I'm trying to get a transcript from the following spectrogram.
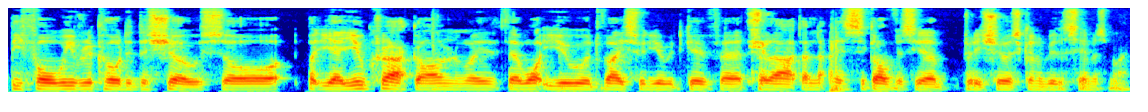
before we recorded the show. So, but yeah, you crack on with uh, what you advice would you would give uh, to that, and it's obviously I'm pretty sure it's going to be the same as mine.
